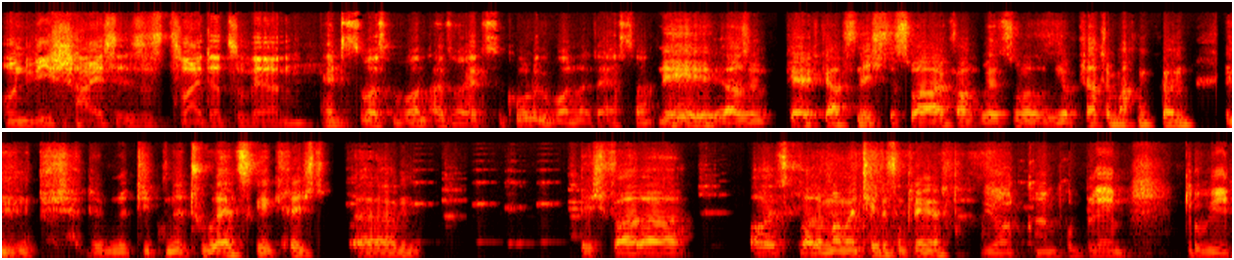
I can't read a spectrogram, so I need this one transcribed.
Und wie scheiße ist es, Zweiter zu werden? Hättest du was gewonnen? Also hättest du Kohle gewonnen als erster? Nee, also Geld gab's nicht. Das war einfach, wir jetzt nur eine Platte machen können. Ich hatte eine, eine Tour jetzt gekriegt. Ähm, ich war da, oh, jetzt warte mal, mein Telefon klingelt. Ja, kein Problem, Dubi.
